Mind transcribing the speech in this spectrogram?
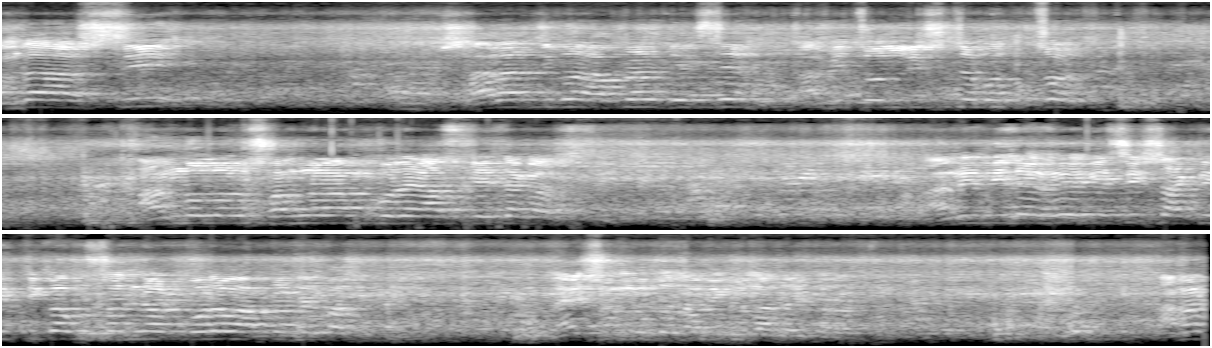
আমরা আসছি। সারা জীবন আপনারা দেখছেন, আমি চল্লিশটা বছর আন্দোলন সংগ্রাম করে আজকে জায়গায় আসছি। আমি বিদায় হয়ে গেছি চাকরির থেকে অবসর নেওয়ার পরেও আপনাদের পাশে। ন্যায়সঙ্গত দাবিগুলো আদায় করার আমার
